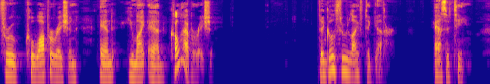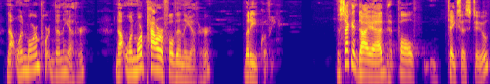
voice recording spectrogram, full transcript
through cooperation and, you might add, collaboration. They go through life together as a team. Not one more important than the other, not one more powerful than the other, but equally. The second dyad that Paul takes us to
